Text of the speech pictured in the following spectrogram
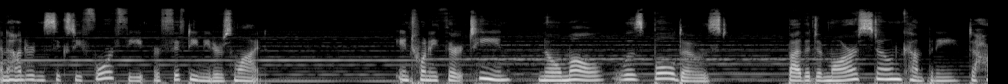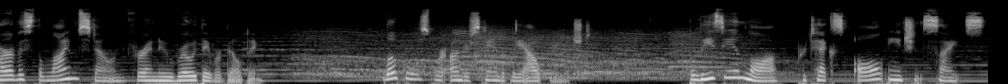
and 164 feet or 50 meters wide. In 2013, Nohmul was bulldozed by the DeMar Stone Company to harvest the limestone for a new road they were building. Locals were understandably outraged. Belizean law protects all ancient sites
